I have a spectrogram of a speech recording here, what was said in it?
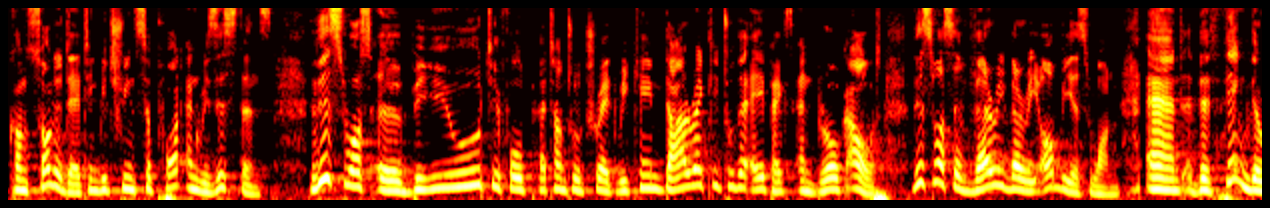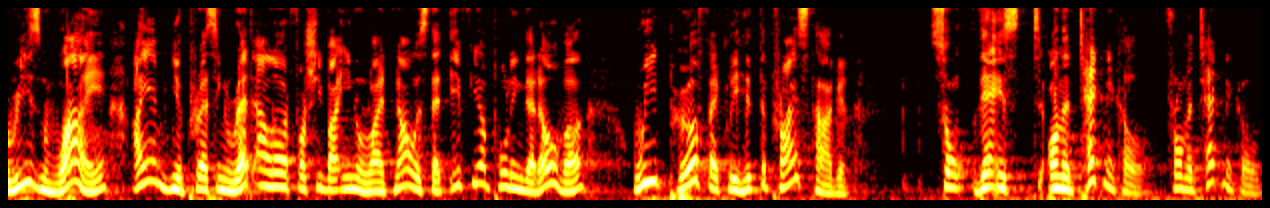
consolidating between support and resistance. This was a beautiful pattern to trade. We came directly to the apex and broke out. This was a very, very obvious one. And the thing, the reason why I am here pressing red alert for Shiba Inu right now is that if you're pulling that over, we perfectly hit the price target. So there is, on a technical, from a technical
